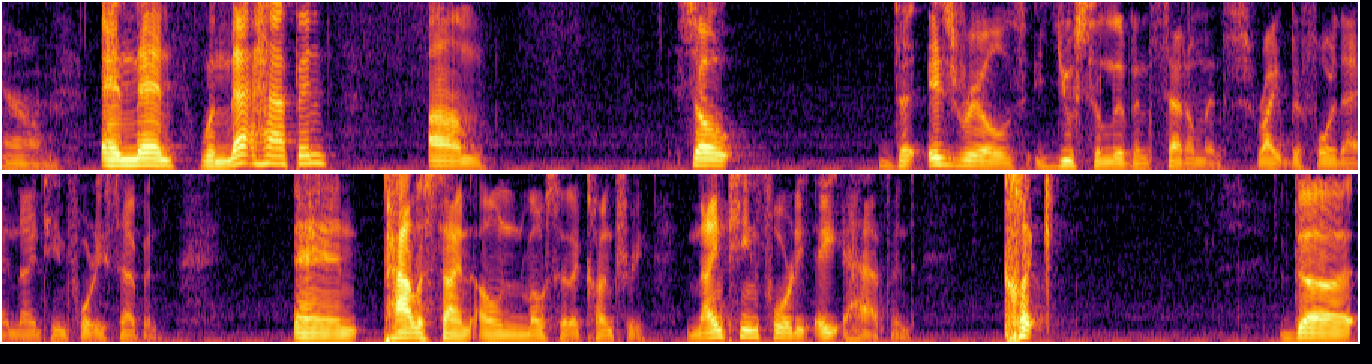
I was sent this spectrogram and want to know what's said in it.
Damn. And then when that happened, um so the Israels used to live in settlements right before that in 1947. And Palestine owned most of the country. 1948 happened. Click. The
